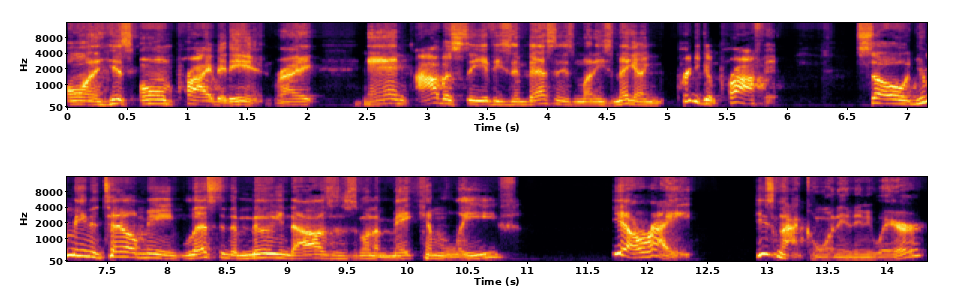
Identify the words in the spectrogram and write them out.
on his own private end, right? And obviously, if he's investing his money, he's making a pretty good profit. So you mean to tell me less than a million dollars is going to make him leave? Yeah, right. He's not going in anywhere.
